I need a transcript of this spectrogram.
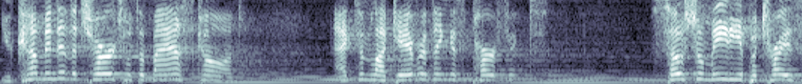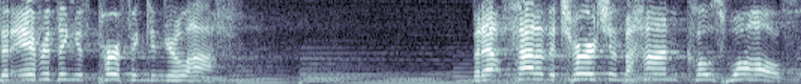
You come into the church with a mask on, acting like everything is perfect Social media portrays that everything is perfect in your life. But outside of the church and behind closed walls,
